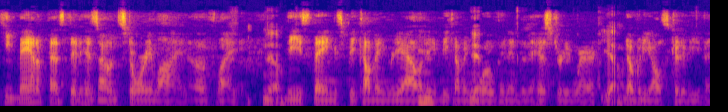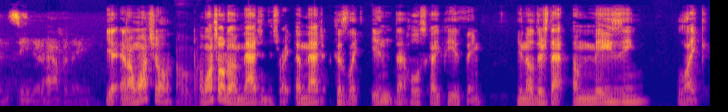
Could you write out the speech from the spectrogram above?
he manifested his own storyline of like yeah. these things becoming reality and becoming Mm-hmm. Yeah. woven into the history where Yeah. nobody else could have even seen it happening. Yeah, and I want y'all Oh, I want y'all to imagine this, right? Imagine because like in that whole Skypiea thing, you know, there's that amazing like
